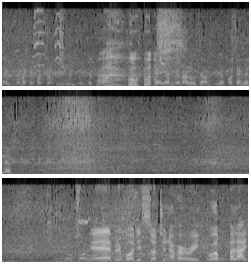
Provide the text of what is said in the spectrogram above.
Hey, comment qu'il a fait de se revirer, lui, vite de même? Quand il est arrivé dans l'autre sens, il n'y a pas 5 minutes. Everybody's such in a hurry. Hoppalay.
